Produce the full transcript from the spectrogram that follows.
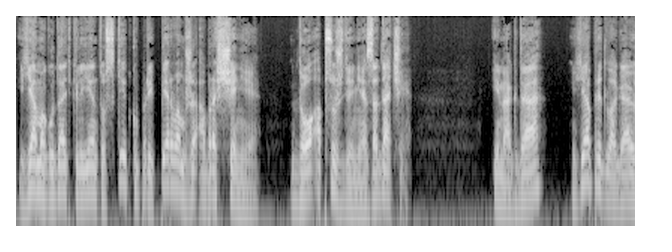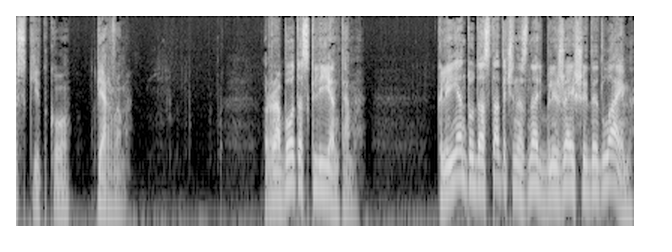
Я могу дать клиенту скидку при первом же обращении, до обсуждения задачи. Иногда я предлагаю скидку первым. Работа с клиентом. Клиенту достаточно знать ближайший дедлайн.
